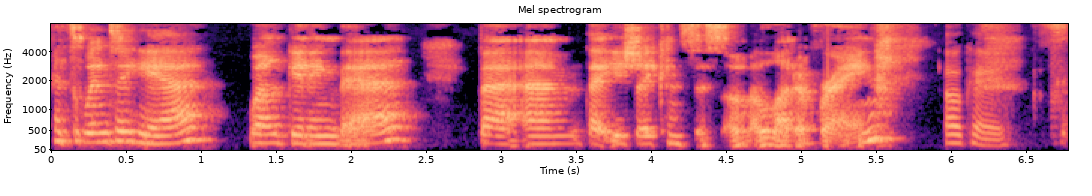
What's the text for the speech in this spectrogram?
it's winter here. Well, getting there, but um, that usually consists of a lot of rain. Okay. So,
